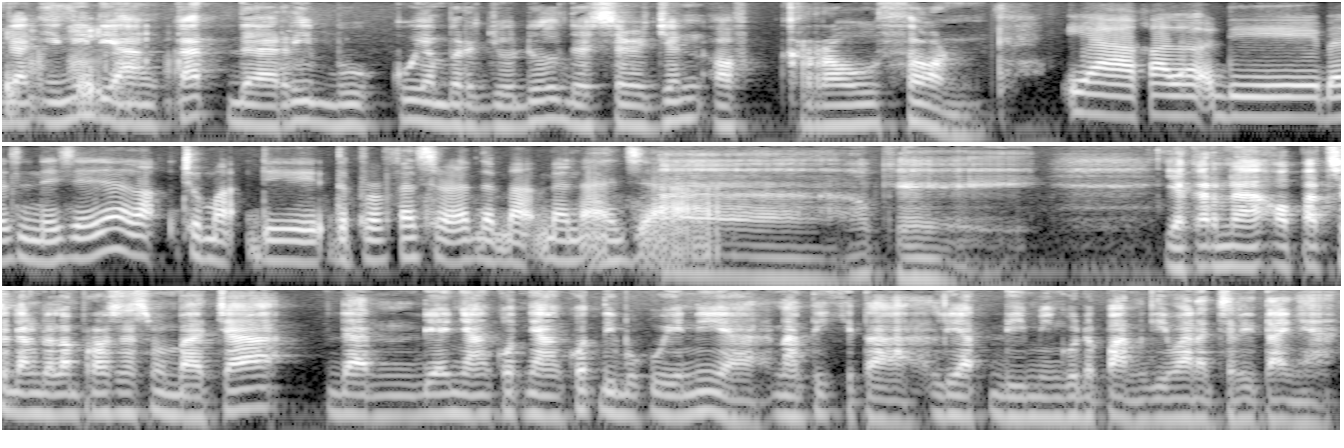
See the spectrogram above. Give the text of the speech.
Dan fiksi. ini diangkat dari buku yang berjudul The Surgeon of Crowthorne. Ya, kalau di bahasa Indonesia cuma di The Professor and the Madman aja. Ah, oke. Ya karena Opat sedang dalam proses membaca dan dia nyangkut-nyangkut di buku ini ya nanti kita lihat di minggu depan gimana ceritanya.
